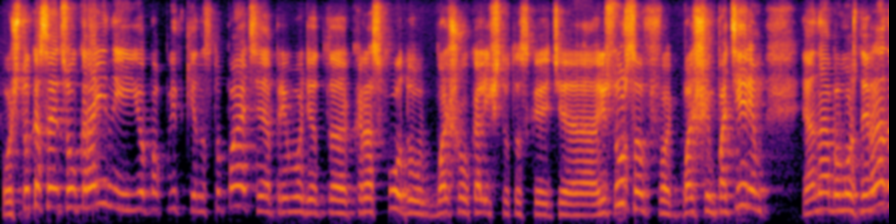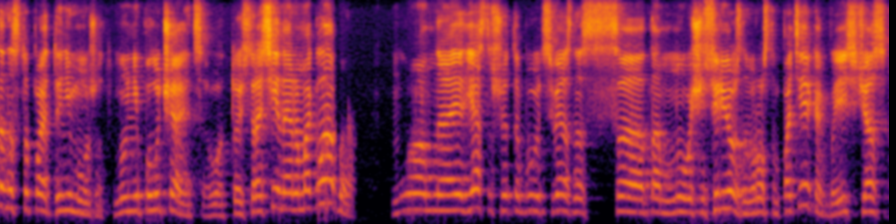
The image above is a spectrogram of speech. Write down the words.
Вот что касается Украины, ее попытки наступать э, приводят э, к расходу большого количества, так сказать, ресурсов, к большим потерям, и она бы, может, и рада наступать, да не может, ну, не получается, вот, то есть Россия, наверное, могла бы, но э, ясно, что это будет связано с там, ну, очень серьезным ростом потерь, как бы, и сейчас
